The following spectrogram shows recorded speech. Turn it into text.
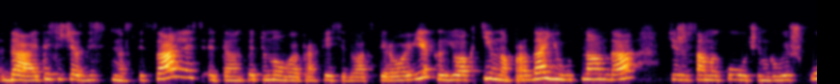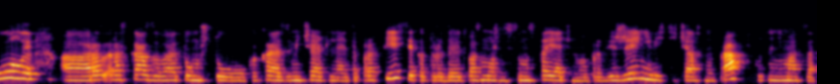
да, это сейчас действительно специальность, это, это новая профессия 21 века, ее активно продают нам, да, те же самые коучинговые школы, а, рассказывая о том, что какая замечательная эта профессия, которая дает возможность самостоятельного продвижения, вести частную практику, заниматься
